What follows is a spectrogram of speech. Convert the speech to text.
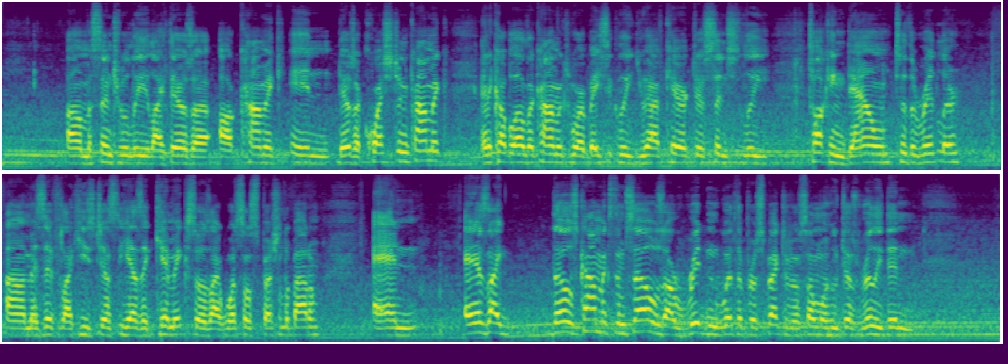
um, essentially like there's a, a comic in there's a question comic and a couple other comics where basically you have characters essentially talking down to the Riddler um, as if like he's just he has a gimmick so it's like what's so special about him? And and it's like those comics themselves are written with the perspective of someone who just really didn't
